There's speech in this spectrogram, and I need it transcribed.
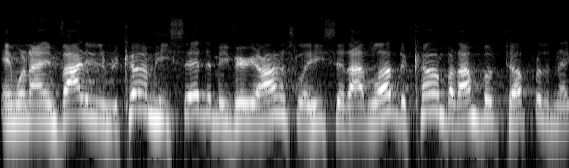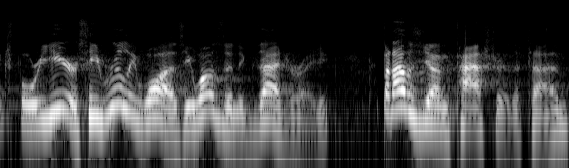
and when I invited him to come, he said to me very honestly, he said, I'd love to come, but I'm booked up for the next four years. He really was. He wasn't exaggerating. But I was a young pastor at the time.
